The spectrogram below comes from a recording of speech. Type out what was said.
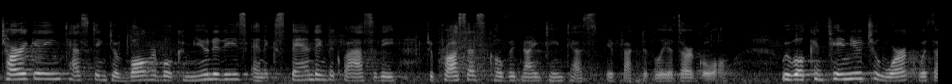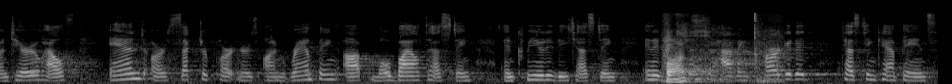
Targeting testing to vulnerable communities and expanding the capacity to process COVID-19 tests effectively is our goal. We will continue to work with Ontario Health and our sector partners on ramping up mobile testing and community testing, in addition Fonts. to having targeted testing campaigns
